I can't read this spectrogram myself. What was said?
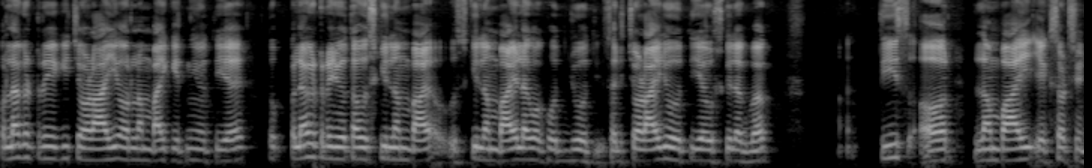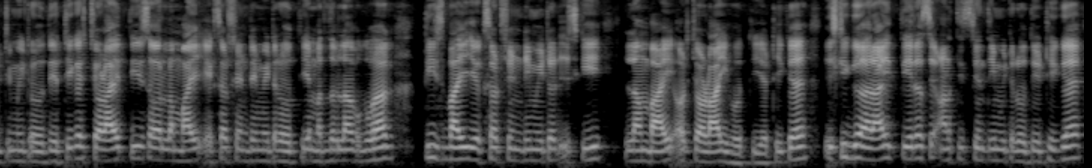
प्लग ट्रे की चौड़ाई और लंबाई कितनी होती है? तो प्लग ट्रे जो होता है, उसकी लंबाई उसकी लंबाई लगभग जो होती सॉरी चौड़ाई जो होती है, उसकी लगभग तीस और लंबाई इकसठ सेंटीमीटर होती है, ठीक है? चौड़ाई तीस और लंबाई इकसठ सेंटीमीटर होती है मतलब लगभग तीस बाई इकसठ सेंटीमीटर इसकी लंबाई और चौड़ाई होती है, ठीक है? इसकी गहराई तेरह से अड़तीस सेंटीमीटर होती है, ठीक है?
